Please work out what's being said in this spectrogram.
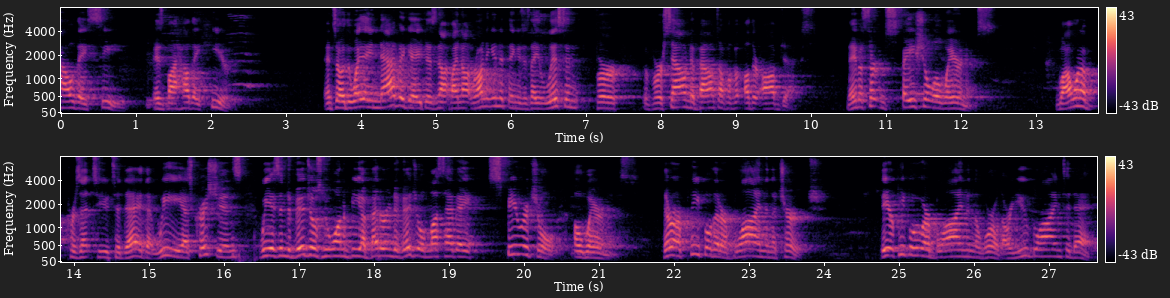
how they see, is by how they hear. And so the way they navigate is not by not running into things, is they listen for, for sound to bounce off of other objects. They have a certain spatial awareness. Well, I want to present to you today that we as Christians, we as individuals who want to be a better individual, must have a spiritual awareness. There are people that are blind in the church. There are people who are blind in the world. Are you blind today?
